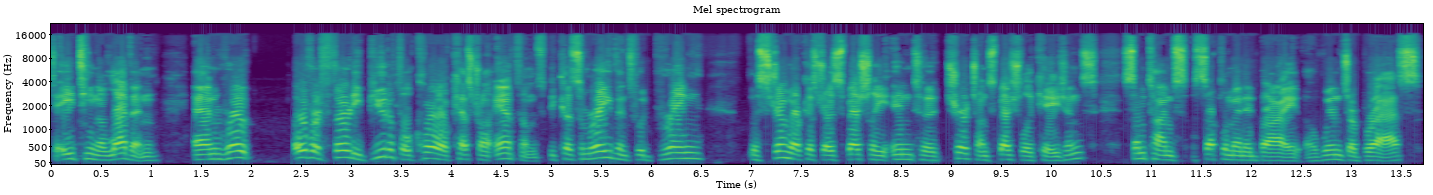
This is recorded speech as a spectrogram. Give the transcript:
to 1811 and wrote over 30 beautiful choral orchestral anthems because the Moravians would bring the string orchestra, especially into church on special occasions, sometimes supplemented by uh, winds or brass.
